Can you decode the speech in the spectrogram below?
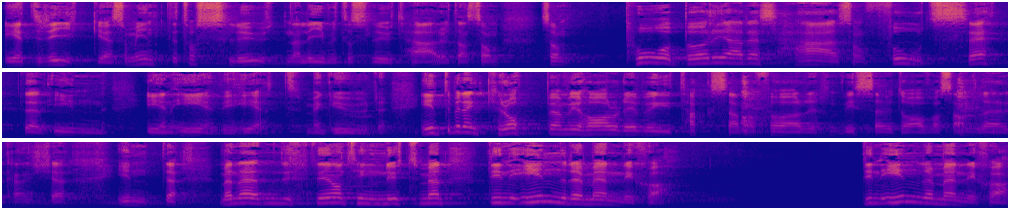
I ett rike som inte tar slut när livet tar slut här utan som, som påbörjades här, som fortsätter in i en evighet med Gud. Inte med den kroppen vi har och det är vi tacksamma för, vissa utav oss, andra är kanske inte. Men eh, det är någonting nytt. Men din inre människa, din inre människa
